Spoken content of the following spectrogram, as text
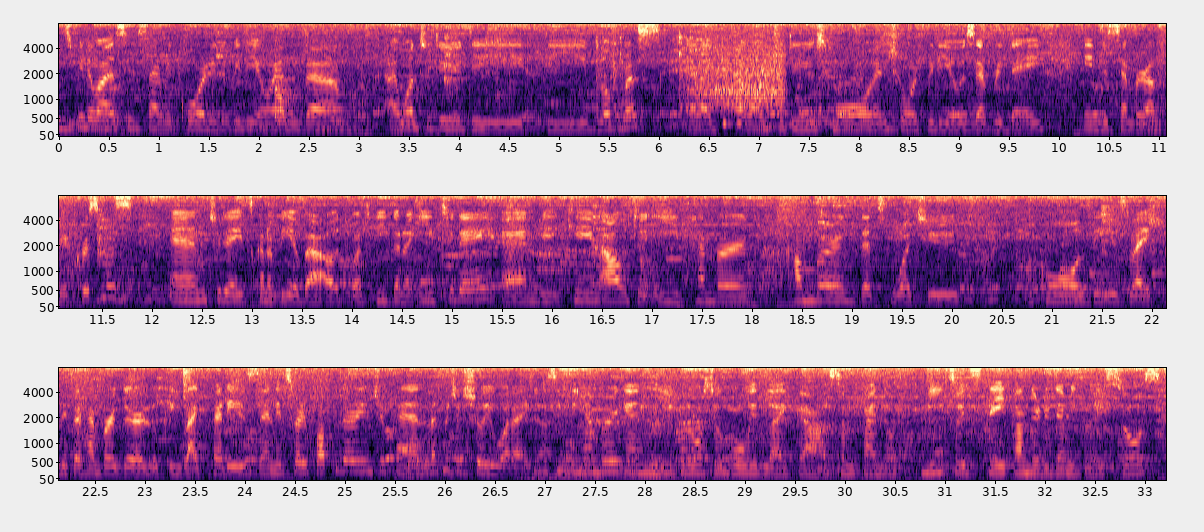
It's been a while since I recorded a video and uh, I want to do the the vlogmas and like I want to do small and short videos every day in December until Christmas. And today it's gonna be about what we gonna eat today and we came out to eat Hamburg Hamburg that's what you call these like little hamburger looking like patties and it's very popular in Japan. Let me just show you what I So this is the hamburg and you could also go with like uh, some kind of meat. So it's steak under the demi-glace sauce,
